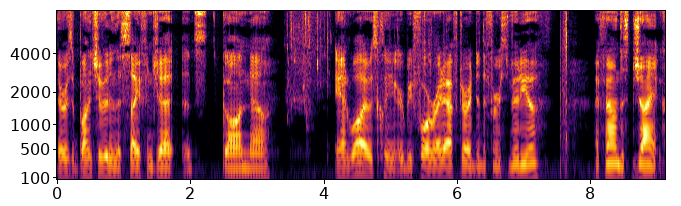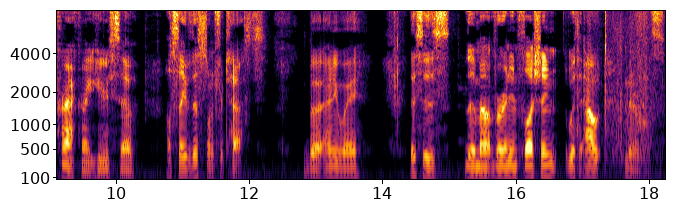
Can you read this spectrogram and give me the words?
There was a bunch of it in the siphon jet. It's gone now. And while I was cleaning, or before, right after I did the first video, I found this giant crack right here, so I'll save this one for tests. But anyway, this is the Mount Vernon flushing without minerals.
